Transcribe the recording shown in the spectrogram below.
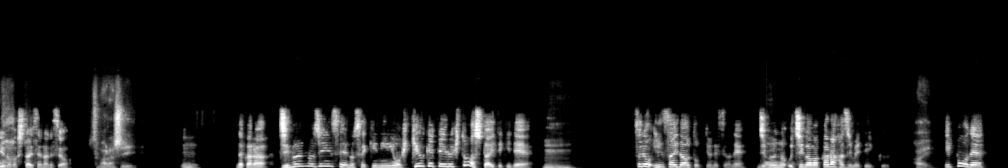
ていうのが主体性なんですよ。素晴らしい。うん。だから、自分の人生の責任を引き受けている人は主体的で、うん。それをインサイドアウトっていうんですよね。自分の内側から始めていく。はい。一方で、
